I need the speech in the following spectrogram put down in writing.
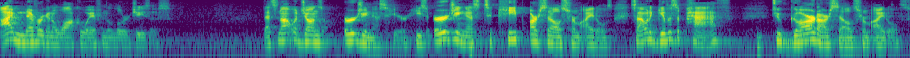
I'm never going to walk away from the Lord Jesus. That's not what John's urging us here. He's urging us to keep ourselves from idols. So I want to give us a path to guard ourselves from idols.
